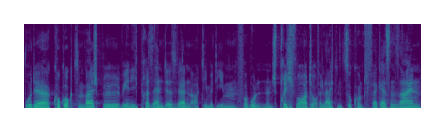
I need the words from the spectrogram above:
Wo der Kuckuck zum Beispiel wenig präsent ist, werden auch die mit ihm verbundenen Sprichworte vielleicht in Zukunft vergessen sein.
